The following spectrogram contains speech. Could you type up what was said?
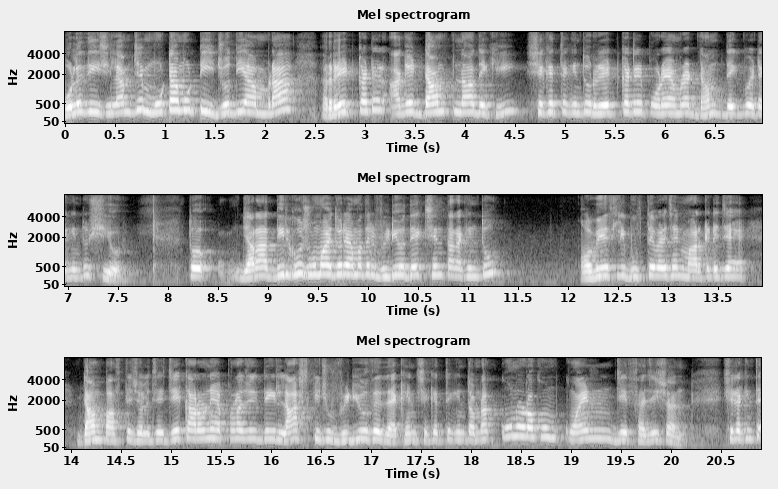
বলে দিয়েছিলাম যে মোটামুটি যদি আমরা রেড কাটের আগে ডাম্প না দেখি, সেক্ষেত্রে কিন্তু রেড কাটের পরে আমরা ডাম্প দেখব, এটা কিন্তু শিওর তো যারা দীর্ঘ সময় ধরে আমাদের ভিডিও দেখছেন, তারা কিন্তু অবভিয়াসলি বুঝতে পেরেছেন মার্কেটে যে ডাম্প আসতে চলেছে। যে কারণে আপনারা যদি লাস্ট কিছু ভিডিওতে দেখেন, সেক্ষেত্রে কিন্তু আমরা কোনো রকম কয়েন যে সাজেশন সেটা কিন্তু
